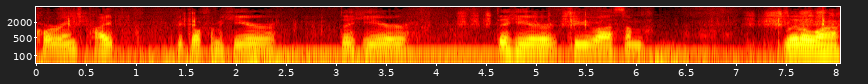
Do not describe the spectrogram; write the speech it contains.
quarter inch pipe to go from here to here to here to uh, some little uh,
